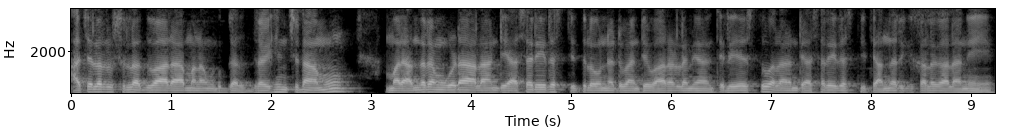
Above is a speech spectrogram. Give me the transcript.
అచల ఋషుల ద్వారా మనం గ్రహించినాము. మరి అందరం కూడా అలాంటి అశరీర స్థితిలో ఉన్నటువంటి వారలమే అని తెలియజేస్తూ అలాంటి అశరీర స్థితి అందరికీ కలగాలని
